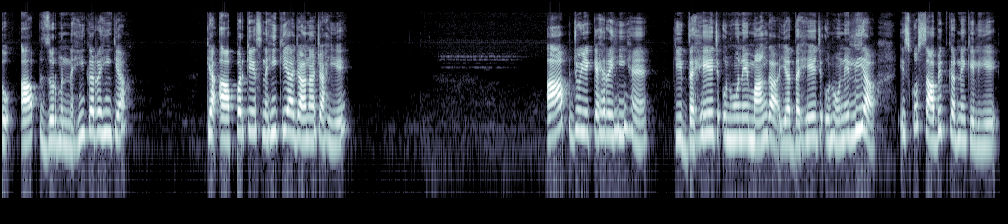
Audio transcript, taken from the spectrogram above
तो आप जुर्म नहीं कर रही क्या? क्या आप पर केस नहीं किया जाना चाहिए? आप जो ये कह रही हैं कि दहेज उन्होंने मांगा या दहेज उन्होंने लिया, इसको साबित करने के लिए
